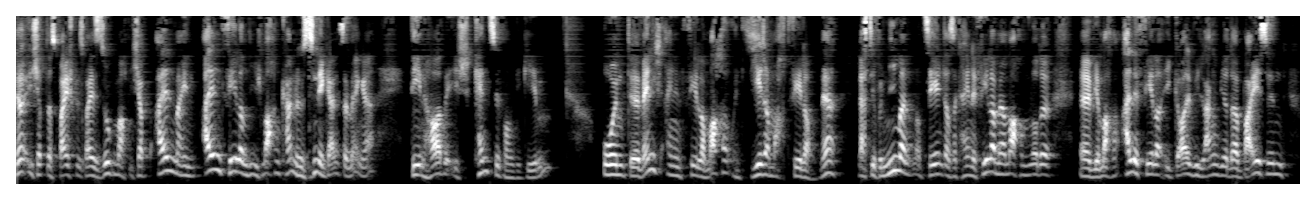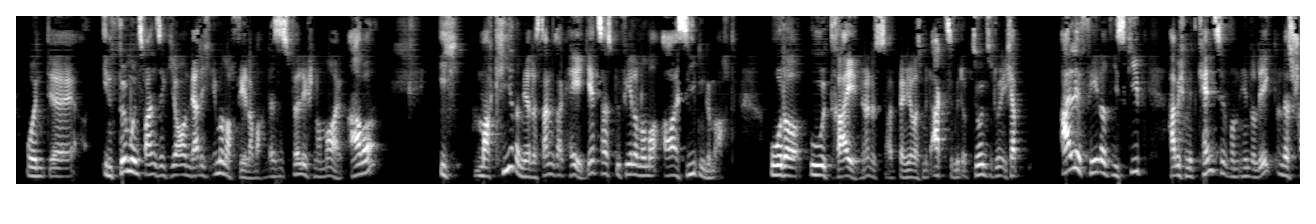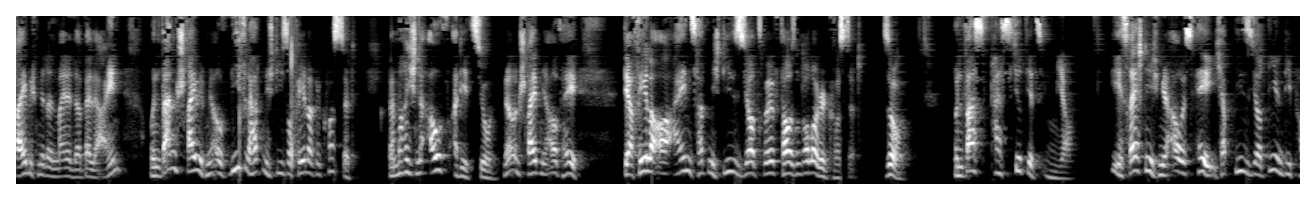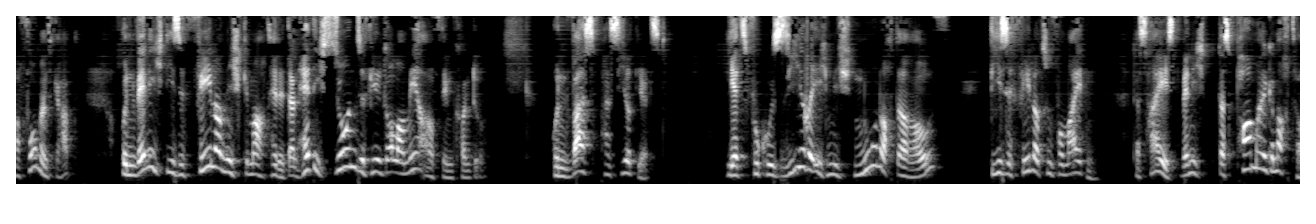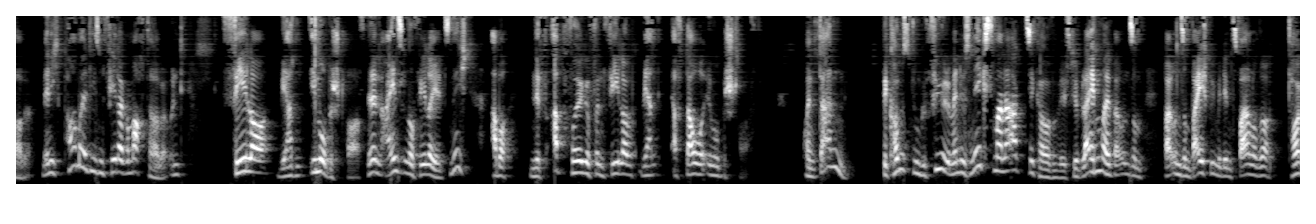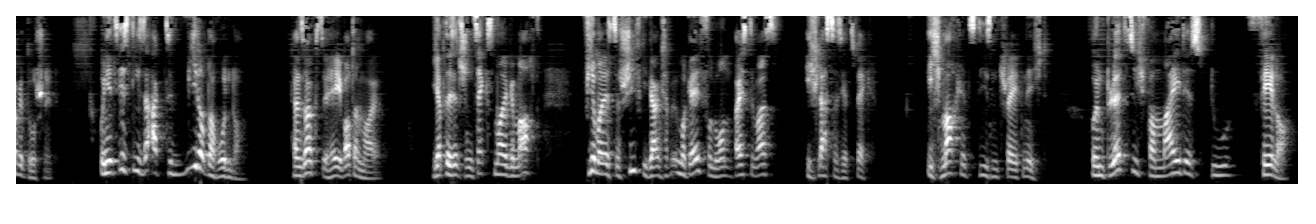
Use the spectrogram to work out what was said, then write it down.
Ja, ich habe das beispielsweise so gemacht, ich habe allen meinen, allen Fehlern, die ich machen kann, und es sind eine ganze Menge, den habe ich Kennziffern gegeben. Und äh, wenn ich einen Fehler mache, und jeder macht Fehler, ne? Lass dir von niemandem erzählen, dass er keine Fehler mehr machen würde. Äh, wir machen alle Fehler, egal wie lange wir dabei sind. Und äh, in 25 Jahren werde ich immer noch Fehler machen. Das ist völlig normal. Aber ich markiere mir das dann und sage, hey, jetzt hast du Fehler Nummer A7 gemacht oder O3. Ne? Das hat bei mir was mit Aktien, mit Optionen zu tun. Ich habe alle Fehler, die es gibt, habe ich mit Kennziffern hinterlegt und das schreibe ich mir dann in meine Tabelle ein. Und dann schreibe ich mir auf, wie viel hat mich dieser Fehler gekostet. Dann mache ich eine Aufaddition ne? und schreibe mir auf, hey, der Fehler A1 hat mich dieses Jahr 12.000 Dollar gekostet. So. Und was passiert jetzt in mir? Jetzt rechne ich mir aus, hey, ich habe dieses Jahr die und die Performance gehabt. Und wenn ich diese Fehler nicht gemacht hätte, dann hätte ich so und so viel Dollar mehr auf dem Konto. Und was passiert jetzt? Jetzt fokussiere ich mich nur noch darauf, diese Fehler zu vermeiden. Das heißt, wenn ich das paar Mal gemacht habe, wenn ich paar Mal diesen Fehler gemacht habe und Fehler werden immer bestraft. Ne? Ein einzelner Fehler jetzt nicht, aber eine Abfolge von Fehlern werden auf Dauer immer bestraft. Und dann bekommst du ein Gefühl, wenn du das nächste Mal eine Aktie kaufen willst, wir bleiben mal bei unserem, bei unserem Beispiel mit dem 200er Tagedurchschnitt. Und jetzt ist diese Aktie wieder darunter. Dann sagst du, hey, warte mal. Ich habe das jetzt schon sechsmal gemacht. Viermal ist das schiefgegangen. Ich habe immer Geld verloren. Weißt du was? Ich lasse das jetzt weg. Ich mache jetzt diesen Trade nicht. Und plötzlich vermeidest du Fehler.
